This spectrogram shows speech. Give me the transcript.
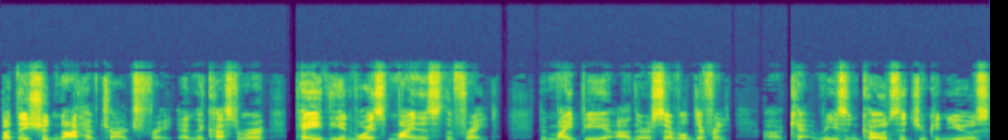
but they should not have charged freight, and the customer paid the invoice minus the freight. There might be uh, there are several different uh, reason codes that you can use.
